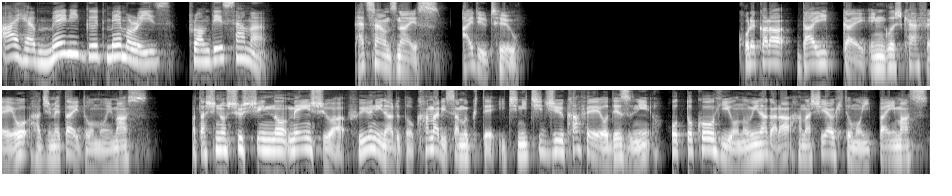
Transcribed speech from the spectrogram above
I have many good memories from this summer. That sounds nice. I do too. これから第1回 English Cafe を始めたいと思います。 私の出身のメイン州は冬になるとかなり寒くて一日中カフェを出ずにホットコーヒーを飲みながら話し合う人もいっぱいいます。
